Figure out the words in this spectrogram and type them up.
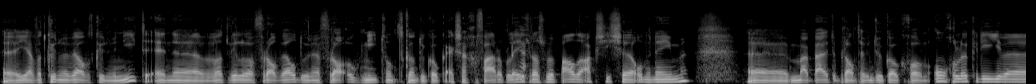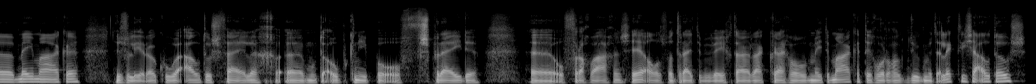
eh, ja, wat kunnen we wel, wat kunnen we niet? En eh, wat willen we vooral wel doen en vooral ook niet? Want het kan natuurlijk ook extra gevaar opleveren Ja. als we bepaalde acties ondernemen. Maar buiten brand hebben we natuurlijk ook gewoon ongelukken die we meemaken. Dus we leren ook hoe we auto's veilig moeten openknippen of verspreiden. Eh, of vrachtwagens, hè, alles wat rijdt en beweegt, daar, daar krijgen we wel mee te maken. Tegenwoordig ook natuurlijk met elektrische auto's.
